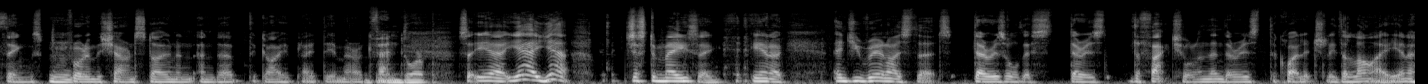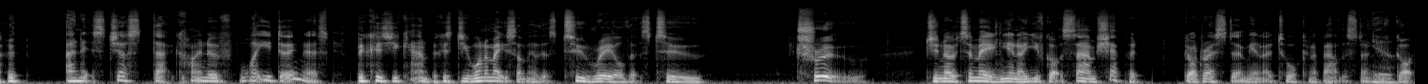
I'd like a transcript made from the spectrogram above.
things brought in with Sharon Stone and and uh, the guy who played the American Van Dorp. So yeah, yeah, yeah, just amazing, you know, and you realise that there is all this, there is the factual, and then there is the quite literally the lie, you know. And it's just that kind of why are you doing this? Because you can. Because do you want to make something that's too real, that's too true? Do you know what I mean? You know, you've got Sam Shepard, God rest him, you know, talking about the stone. Yeah. You've got.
